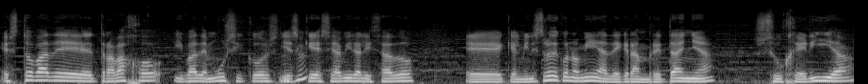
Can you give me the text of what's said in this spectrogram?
esto va de trabajo y va de músicos, y es que se ha viralizado eh, que el ministro de Economía de Gran Bretaña sugería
